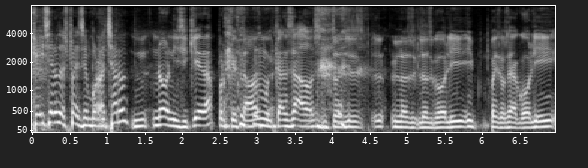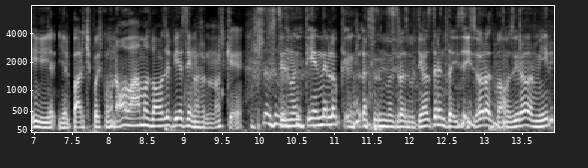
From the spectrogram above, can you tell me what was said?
¿Qué hicieron después? ¿Se emborracharon? No, ni siquiera, porque estábamos muy cansados. Entonces, los, los Goli, y, pues, o sea, Goli y, y el Parche, pues, como, no, vamos, vamos de fiesta. Y nosotros, no, es que ustedes no entienden lo que las, nuestras últimas 36 horas, vamos a ir a dormir.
